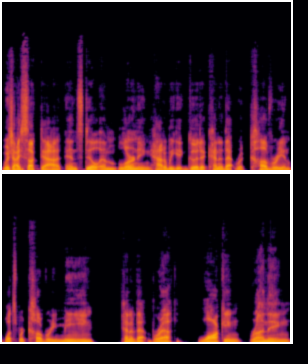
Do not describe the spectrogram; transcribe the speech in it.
Which I sucked at and still am learning. How do we get good at kind of that recovery and what's recovery mean? Kind of that breath, walking, running,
